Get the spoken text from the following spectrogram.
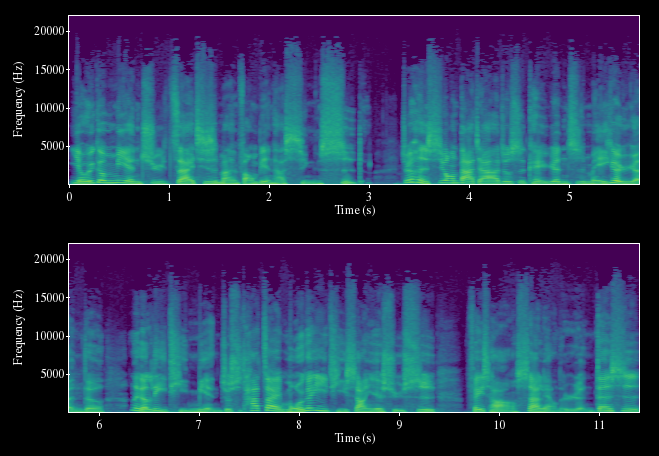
有一个面具在，其实蛮方便他行事的，就很希望大家就是可以认知每一个人的那个立体面，就是他在某一个议题上也许是非常善良的人，但是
